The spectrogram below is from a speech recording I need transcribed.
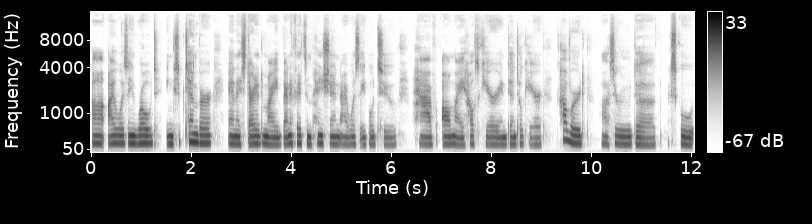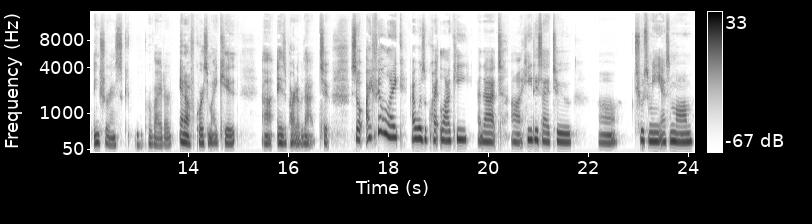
uh, I was enrolled in September and I started my benefits and pension. I was able to have all my health care and dental care covered uh, through the school insurance provider. And of course, my kid uh, is part of that too. So I feel like I was quite lucky that uh, he decided to uh, choose me as a mom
